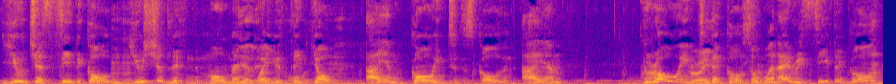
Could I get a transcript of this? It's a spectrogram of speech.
you just see the goal. Mhm. You should live in the moment Yeah, where you think, moment. yo, Mhm. I am going to this goal and I am growing, to Growing. that goal. So when I receive the goal, Mhm.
